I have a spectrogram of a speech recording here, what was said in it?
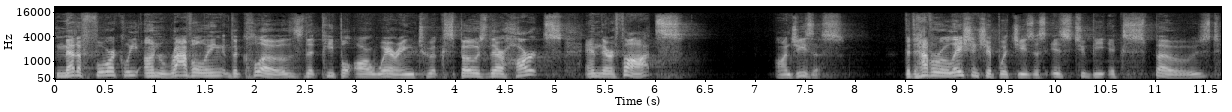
metaphorically unraveling the clothes that people are wearing to expose their hearts and their thoughts on Jesus. That to have a relationship with Jesus is to be exposed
